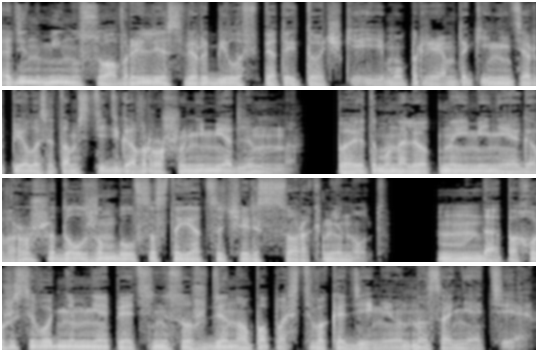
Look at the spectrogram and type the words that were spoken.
Один минус у Аврелия свербило в пятой точке, ему прям-таки не терпелось отомстить Гаврошу немедленно. Поэтому налет на имение Гавроша должен был состояться через сорок минут. М да, похоже, сегодня мне опять не суждено попасть в академию на занятия.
